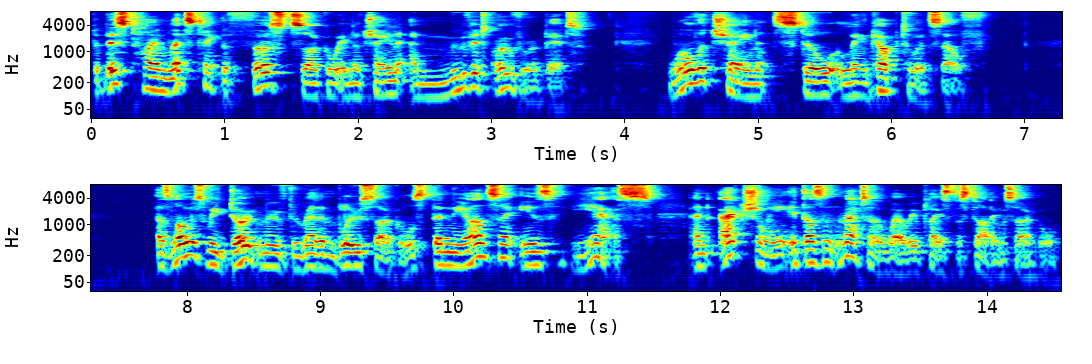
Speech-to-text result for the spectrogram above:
but this time let's take the first circle in the chain and move it over a bit. Will the chain still link up to itself? As long as we don't move the red and blue circles, then the answer is yes. And actually, it doesn't matter where we place the starting circle.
